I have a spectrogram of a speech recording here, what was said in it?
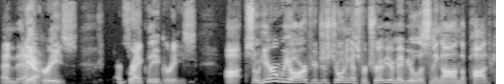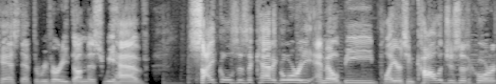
and, and Yeah. agrees, and frankly agrees. Uh, so here we are. If you're just joining us for trivia, maybe you're listening on the podcast after we've already done this. We have cycles as a category, MLB players in colleges as a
